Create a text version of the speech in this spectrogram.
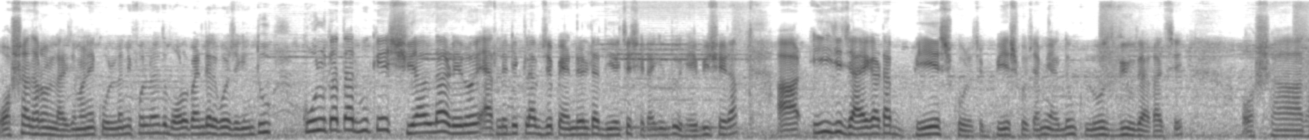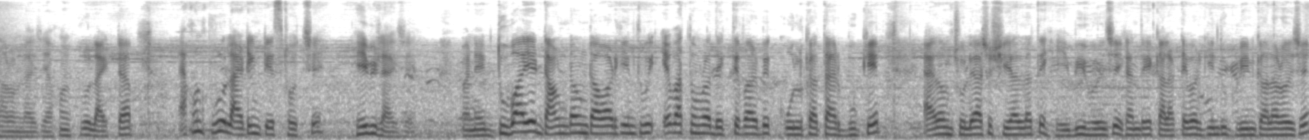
অসাধারণ লাগছে। মানে কল্যাণী ফল্যাণী তো বড় প্যান্ডেল করেছে, কিন্তু কলকাতার বুকে শিয়ালদা রেলওয়ে অ্যাথলেটিক ক্লাব যে প্যান্ডেলটা দিয়েছে, সেটা কিন্তু হেভি সেরা। আর এই যে জায়গাটা বেশ করেছে বেশ করেছে, আমি একদম ক্লোজ ভিউ দেখাচ্ছি। অসাধারণ লাগছে। এখন পুরো লাইটটা এখন পুরো লাইটিং টেস্ট হচ্ছে হেভি লাগছে। মানে দুবাইয়ের ডাউন টাউন টাওয়ার কিন্তু এবার তোমরা দেখতে পারবে কলকাতার বুকে। একদম চলে আসো শিয়ালদাতে হেভি হয়েছে। এখান থেকে কালারটা এবার কিন্তু গ্রিন কালার হয়েছে।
